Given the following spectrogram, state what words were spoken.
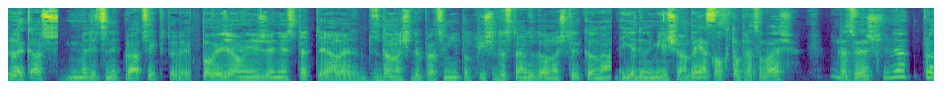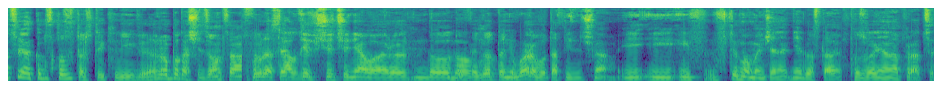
lekarz medycyny pracy, który powiedział mi, że niestety, ale zdolności do pracy mi nie podpisze. Dostałem zdolność tylko na jeden miesiąc. A jako kto pracowałeś? Pracujesz? Ja pracuję jako dyspozytor w tej chwili. Robota siedząca, która też się przyczyniała ro- do, do tego, to nie była robota fizyczna. I, i, i w, w tym momencie nawet nie dostałem pozwolenia na pracę.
